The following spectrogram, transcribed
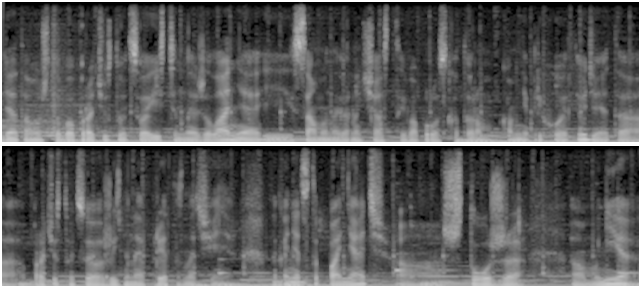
А, для того, чтобы прочувствовать свои истинные желания, и самый, наверное, частый вопрос, с которым ко мне приходят люди, это прочувствовать свое жизненное предназначение. Наконец-то понять, а, что же мне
